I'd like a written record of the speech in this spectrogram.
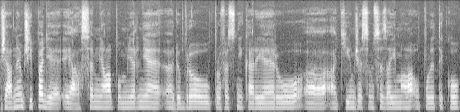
V žádném případě. Já jsem měla poměrně eh, dobrou profesní kariéru a tím, že jsem se zajímala o politiku,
